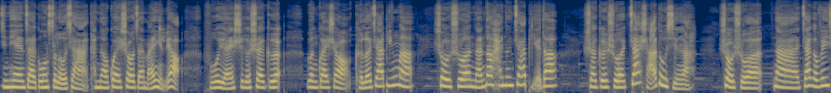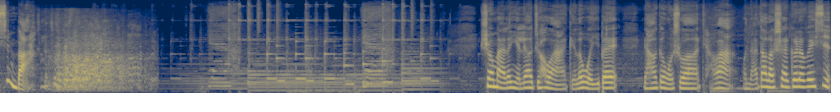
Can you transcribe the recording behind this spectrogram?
今天在公司楼下看到怪兽在买饮料，服务员是个帅哥，问怪兽：“可乐加冰吗？”兽说：“难道还能加别的？”帅哥说：“加啥都行啊。”兽说：“那加个微信吧。”兽买了饮料之后啊，给了我一杯，然后跟我说：“条啊，我拿到了帅哥的微信，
